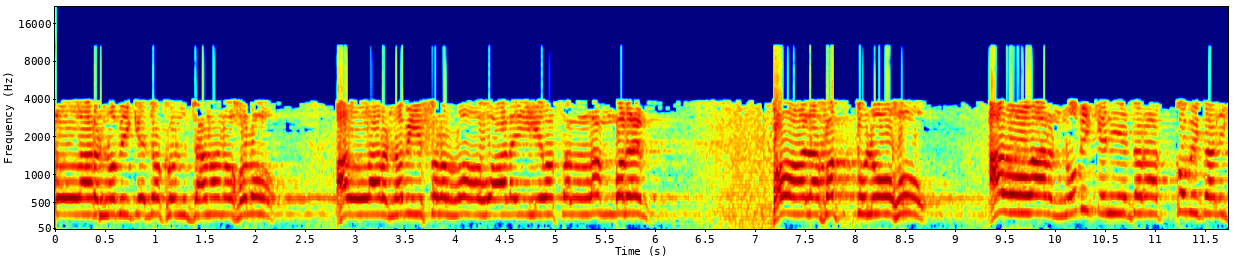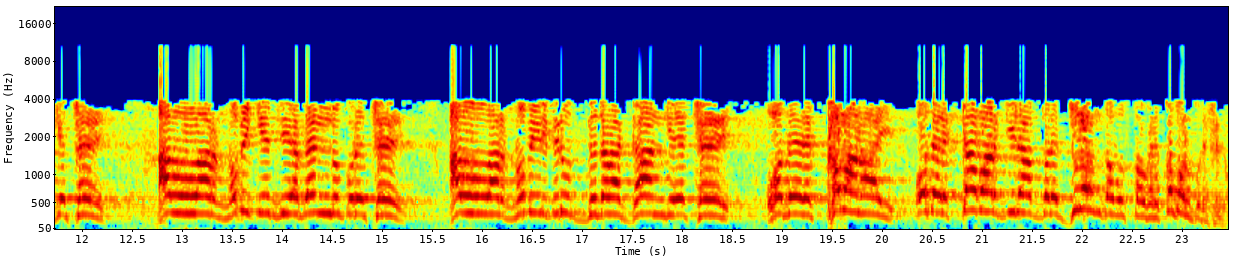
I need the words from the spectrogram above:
আল্লাহর নবীকে যখন জানানো হলো, আল্লাহর নবী সাল আলাইহি ওয়াসাল্লাম বলেন আল্লাহর নবীকে নিয়ে যারা কবিতা লিখেছে, আল্লাহর নবীকে দিয়ে ব্যঙ্গ করেছে আল্লাহর নবীর বিরুদ্ধে যারা গান গেয়েছে, ওদের ক্ষমা নাই, ওদের কাবার গিলাপ ধরে ঝুলন্ত অবস্থা ওখানে কবল করে ফেলো।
